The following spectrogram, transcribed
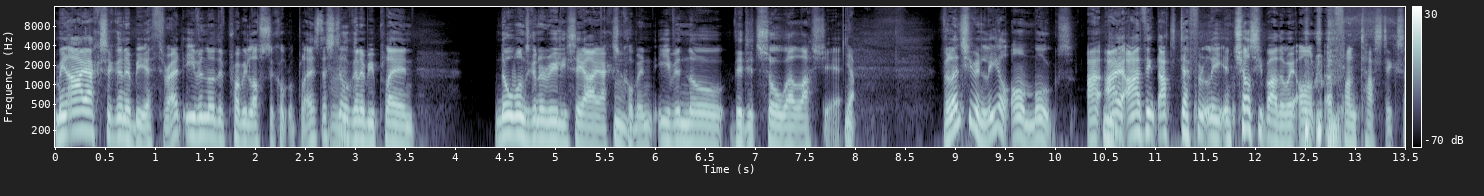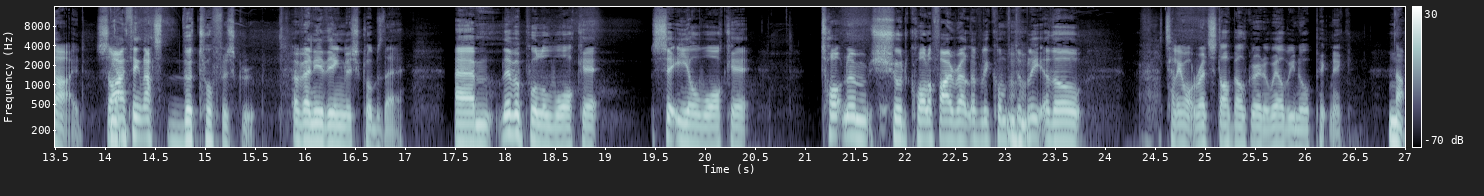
I mean, Ajax are going to be a threat, even though they've probably lost a couple of players. They're still Mm. going to be playing. No one's going to really see Ajax hmm. coming, even though they did so well last year. Yeah. Valencia and Lille aren't mugs. I, hmm. I, I think that's definitely. And Chelsea, by the way, aren't a fantastic side. So I think that's the toughest group of any of the English clubs there. Um, Liverpool will walk it. City will walk it. Tottenham should qualify relatively comfortably, mm-hmm. although I'll tell you what, Red Star Belgrade will be no picnic No.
